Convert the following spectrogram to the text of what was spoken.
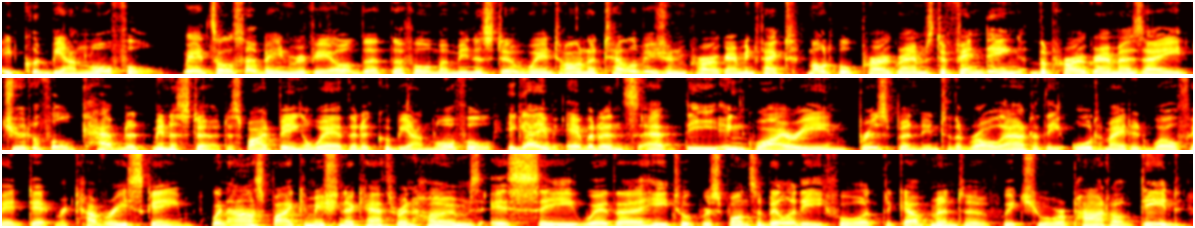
it could be unlawful. It's also been revealed that the former minister went on a television program, in fact, multiple programs, defending the program as a dutiful cabinet minister, despite being aware that it could be unlawful. He gave evidence at the inquiry in Brisbane into the rollout of the automated welfare debt recovery scheme. When asked by Commissioner Catherine Holmes SC whether he took responsibility for what the government, of which you were a part of, did,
